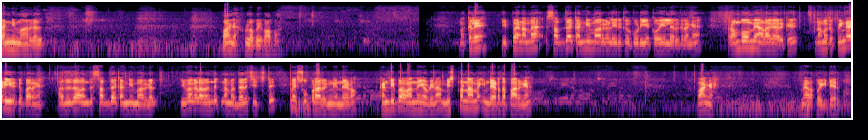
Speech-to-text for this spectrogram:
கன்னிமார்கள். வாங்க உள்ளே போய் பார்ப்போம். மக்களே இப்போ நம்ம சப்த கன்னிமார்கள் இருக்கக்கூடிய கோயிலில் இருக்கிறோங்க. ரொம்பவுமே அழகாக இருக்குது நமக்கு பின்னாடி இருக்குது பாருங்கள் அதுதான் வந்து சப்த கன்னிமார்கள். இவங்களை வந்துட்டு நம்ம தரிசிச்சுட்டு சூப்பராக இருக்குங்க இந்த இடம். கண்டிப்பாக வந்தீங்க அப்படின்னா மிஸ் பண்ணாமல் இந்த இடத்த பாருங்கள் வாங்க மேலே போய்கிட்டே இருப்போம்.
